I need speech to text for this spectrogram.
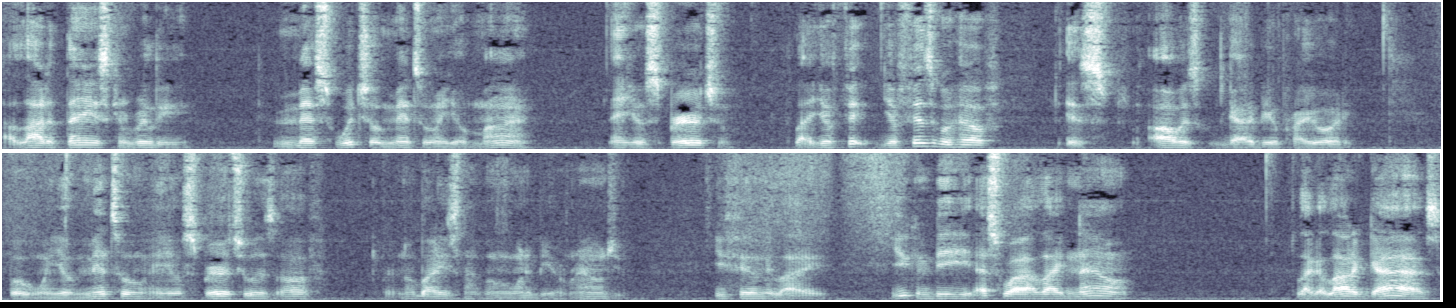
a lot of things can really mess with your mental and your mind and your spiritual. Like your your physical health is always got to be a priority. But when your mental and your spiritual is off, but nobody's not gonna want to be around you. You feel me? Like you can be. That's why like now. Like a lot of guys,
